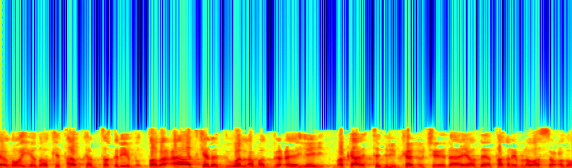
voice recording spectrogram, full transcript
eego iyadoo kitaabkan taqriib dabacaad kala duwan la madbaceeyey marka tadriibkan ujeedaayo dee taqriib laba socdo.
